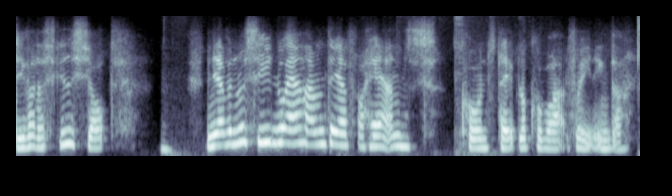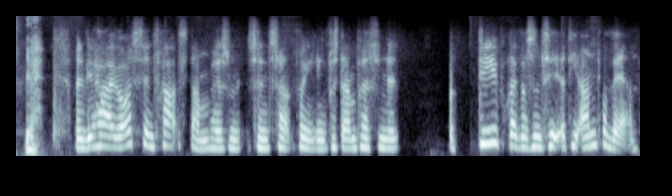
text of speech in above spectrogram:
Det var da skide sjovt. Men jeg vil nu sige, nu er ham der fra Herrens Konstabler Korporalforening der. Ja. Men vi har jo også central centralforening for stampersonel, og de repræsenterer de andre værn,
